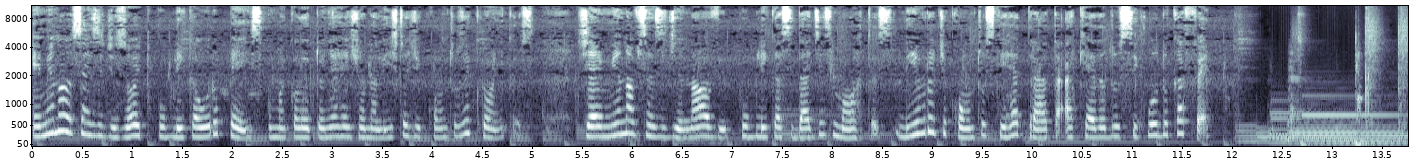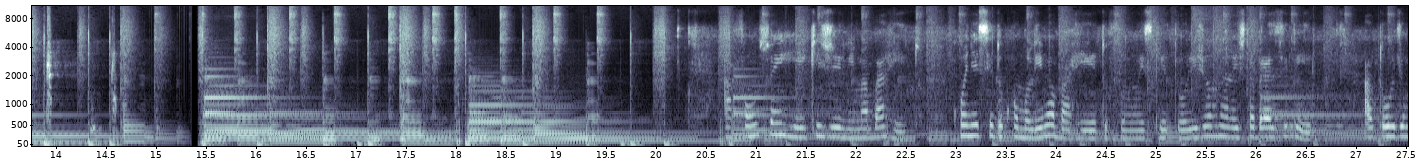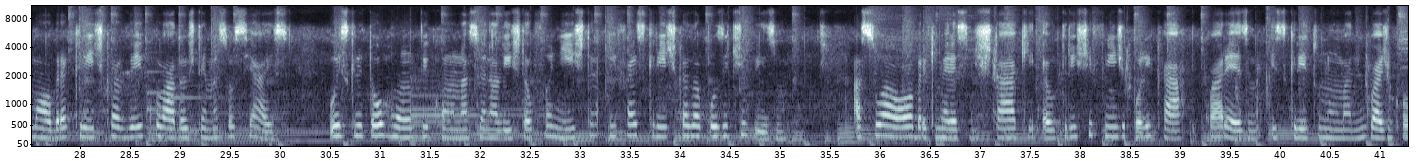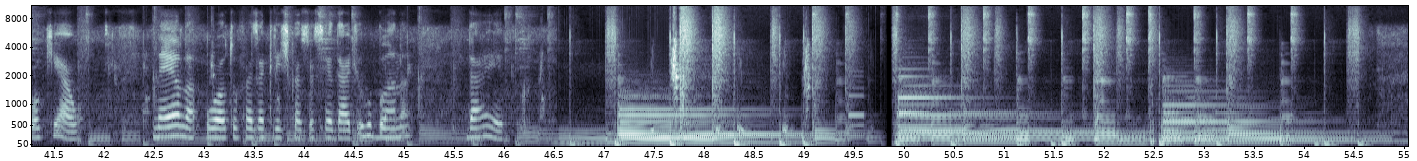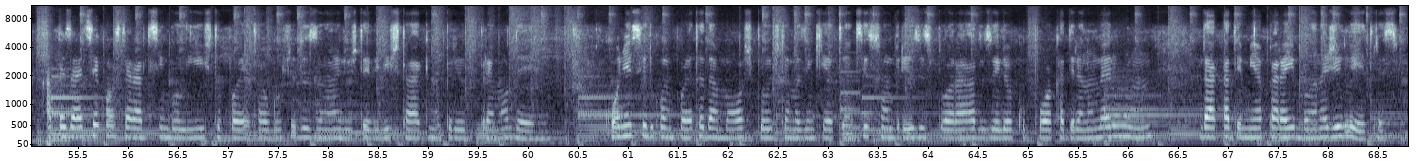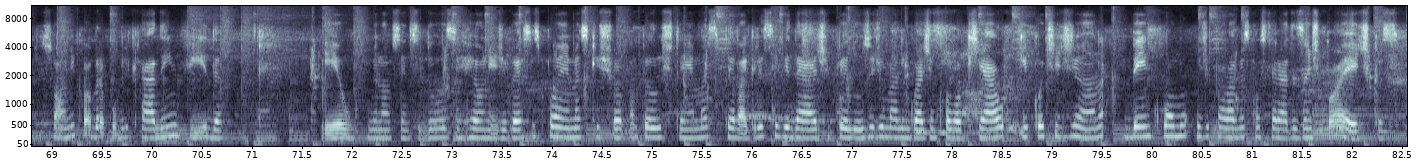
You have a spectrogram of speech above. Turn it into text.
Em 1918, publica Europeis, uma coletânea regionalista de contos e crônicas. Já em 1919, publica Cidades Mortas, livro de contos que retrata a queda do ciclo do café. Henriques de Lima Barreto Conhecido como Lima Barreto, foi um escritor e jornalista brasileiro, autor de uma obra crítica veiculada aos temas sociais. O escritor rompe com o nacionalista ufanista e faz críticas ao positivismo. A sua obra que merece destaque é O Triste Fim de Policarpo, Quaresma, escrito numa linguagem coloquial. Nela, o autor faz a crítica à sociedade urbana da época. Apesar de ser considerado simbolista, o poeta Augusto dos Anjos teve destaque no período pré-moderno. Conhecido como poeta da morte pelos temas inquietantes e sombrios explorados, ele ocupou a cadeira número 1 um da Academia Paraibana de Letras. Sua única obra publicada em vida, Eu, 1912, reúne diversos poemas que chocam pelos temas, pela agressividade, pelo uso de uma linguagem coloquial e cotidiana, bem como o de palavras consideradas antipoéticas.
